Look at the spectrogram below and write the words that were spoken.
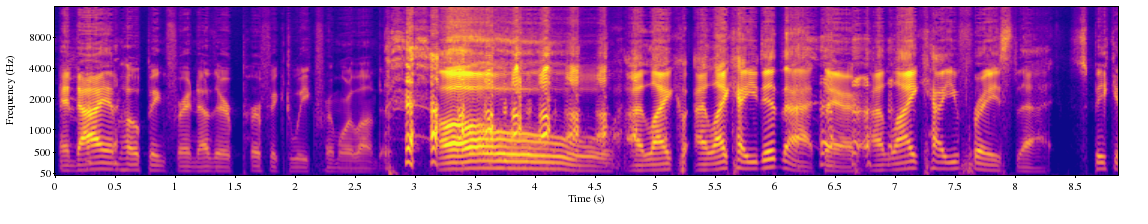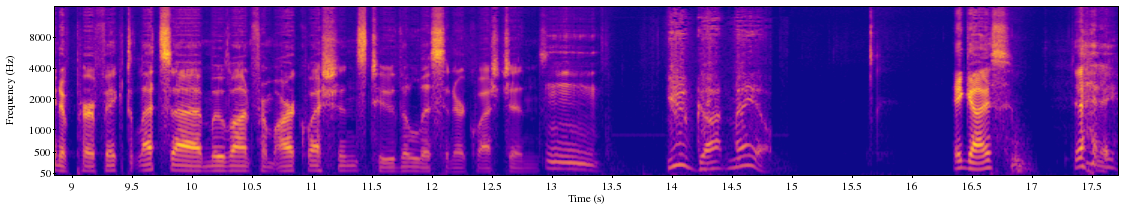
And I am hoping for another perfect week from Orlando. oh, I like I like how you did that there. I like how you phrased that. Speaking of perfect, let's uh, move on from our questions to the listener questions. Mm. You've got mail. Hey guys, Hey,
